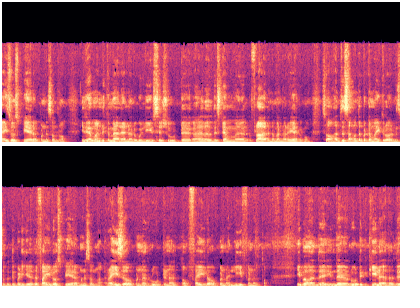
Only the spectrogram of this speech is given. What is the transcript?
ரைசோஸ்பியர் அப்படின்னு சொல்கிறோம் இதுவே மண்ணுக்கு மேலே என்ன இருக்கும்? லீவ்ஸு ஷூட்டு அதாவது ஸ்டெம்மர் ஃப்ளார் இந்த மாதிரி நிறையா இருக்கும். ஸோ அது சம்மந்தப்பட்ட மைக்ரோ ஆர்கன்ஸை பற்றி படிக்கிறது ஃபைலோஸ்பியர் அப்படின்னு சொல்லலாம். ரைசோ அப்படின்னா ரூட்டுன்னு அர்த்தம். ஃபைலோ அப்படின்னா லீஃப்னு அர்த்தம். இப்போ வந்து இந்த ரூட்டுக்கு கீழே அதாவது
